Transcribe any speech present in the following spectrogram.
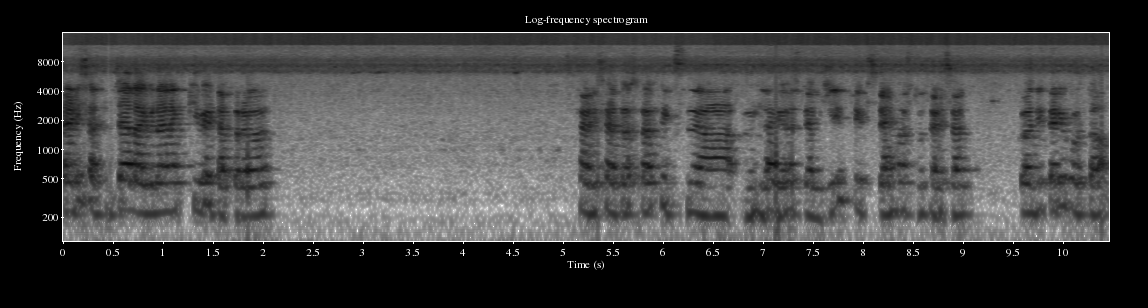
साडेसातच्या लाईव्हला नक्की भेटा परत. साडेसात वाजता फिक्स लाईव्ह असते आमची. फिक्स टाइम असतो साडेसात. कधीतरी होतं.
